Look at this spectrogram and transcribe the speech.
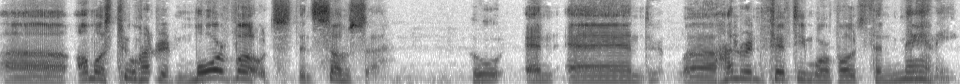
uh, almost 200 more votes than Sosa, who and and uh, 150 more votes than Manny.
